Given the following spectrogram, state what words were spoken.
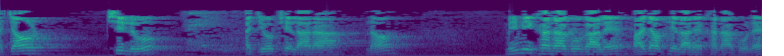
အကြောင်းဖြစ်လို့အကျိုးဖြစ်လာတာနော် မိမိခန္ဓာကိုယ်ကလည်းဘာကြောင့်ဖြစ်လာတဲ့ခန္ဓာကိုယ်လဲ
